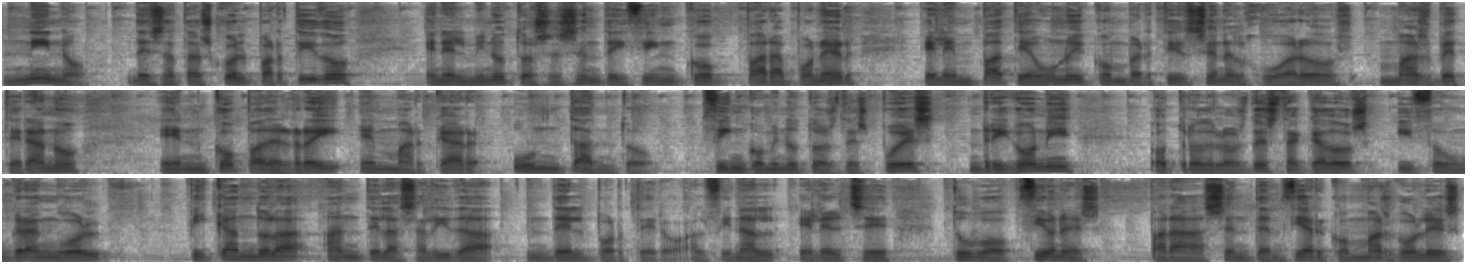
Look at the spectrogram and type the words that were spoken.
Nino desatascó el partido en el minuto 65 para poner el empate a uno y convertirse en el jugador más veterano en Copa del Rey en marcar un tanto. Cinco minutos después, Rigoni, otro de los destacados, hizo un gran gol picándola ante la salida del portero. Al final el Elche tuvo opciones para sentenciar con más goles,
